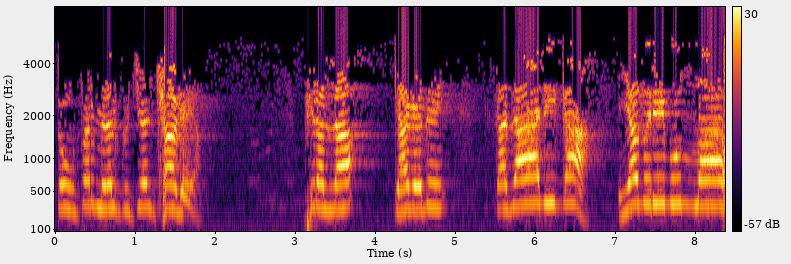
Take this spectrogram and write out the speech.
تو اوپر محل کچل چھا گیا۔ پھر اللہ کیا کہتے ہیں؟ کزاری کا یبرب اللہ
